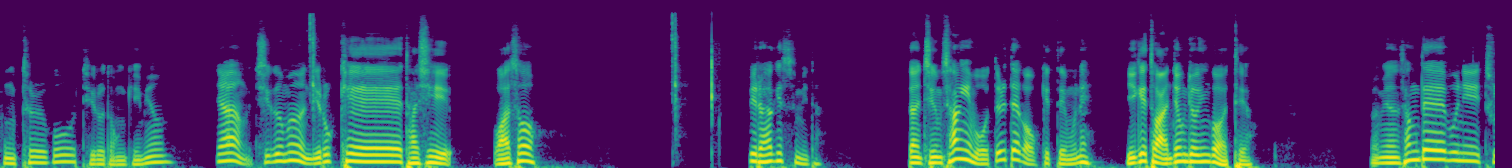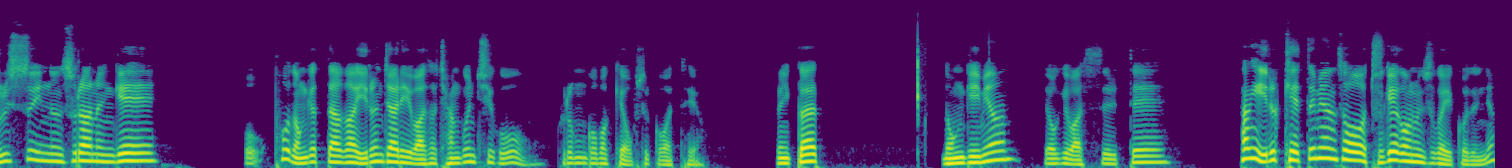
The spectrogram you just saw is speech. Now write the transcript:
궁 틀고, 뒤로 넘기면, 그냥 지금은 이렇게 다시 와서 수비를 하겠습니다. 일단 지금 상이 뭐 뜰 데가 없기 때문에 이게 더 안정적인 것 같아요. 그러면 상대분이 둘 수 있는 수라는 게, 뭐, 포 넘겼다가 이런 자리 와서 장군 치고 그런 거밖에 없을 것 같아요. 그러니까, 넘기면 여기 왔을 때, 상이 이렇게 뜨면서 두 개 거는 수가 있거든요.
